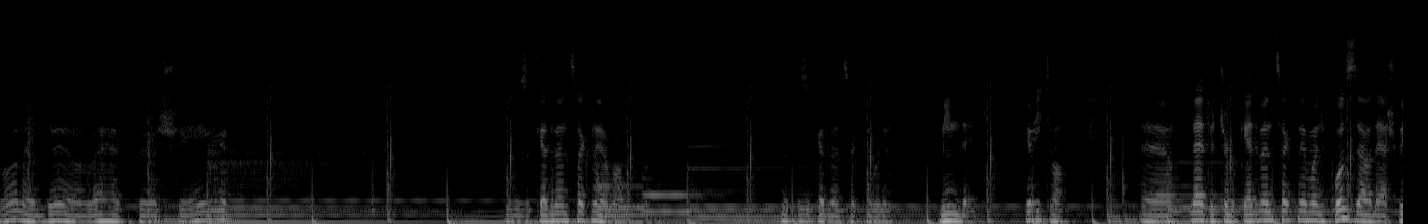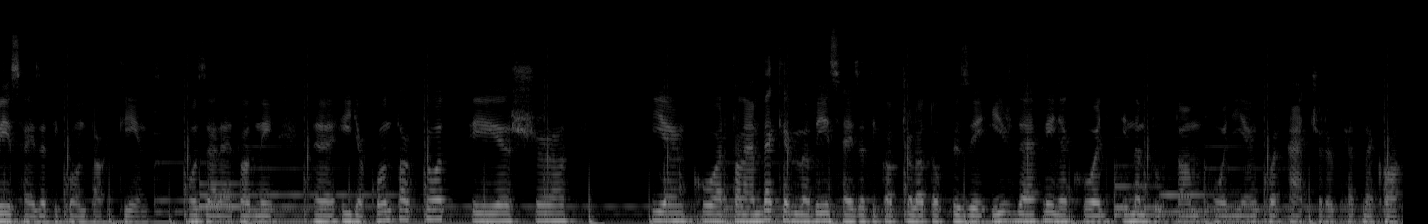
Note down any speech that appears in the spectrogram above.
van egy olyan lehetőség, hogy ez a kedvenceknél van? Mert ez a kedvenceknél vagyunk. Mindegy. Ja, itt van. Lehet, hogy csak a kedvenceknél van, hozzáadás vészhelyzeti kontaktként hozzá lehet adni így a kontaktot, és ilyenkor talán bekerül a vészhelyzeti kapcsolatok közé is, de lényeg, hogy én nem tudtam, hogy ilyenkor átcsöröghetnek a,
